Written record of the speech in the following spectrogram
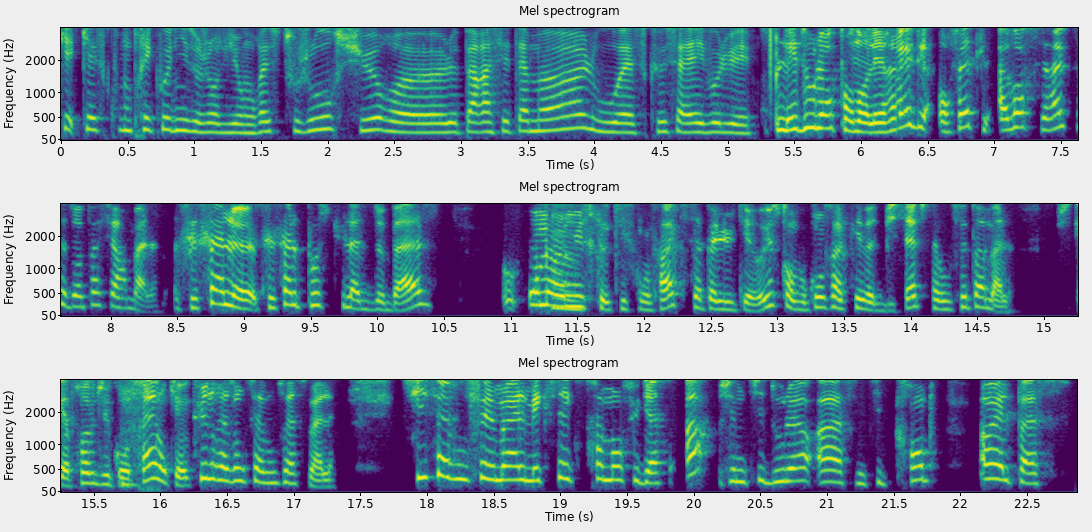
qu'est-ce qu'on préconise aujourd'hui? On reste toujours sur euh, le paracétamol ou est-ce que ça a évolué? Les douleurs pendant les règles, en fait, avoir ces règles, ça ne doit pas faire mal. C'est ça le, ça le postulat de base. On a un hmm. muscle qui se contracte, qui s'appelle l'utérus. Quand vous contractez votre biceps, ça vous fait pas mal. Jusqu'à preuve du contraire, donc il n'y a aucune raison que ça vous fasse mal. Si ça vous fait mal, mais que c'est extrêmement fugace, ah, j'ai une petite douleur, ah, c'est une petite crampe, oh, elle passe.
